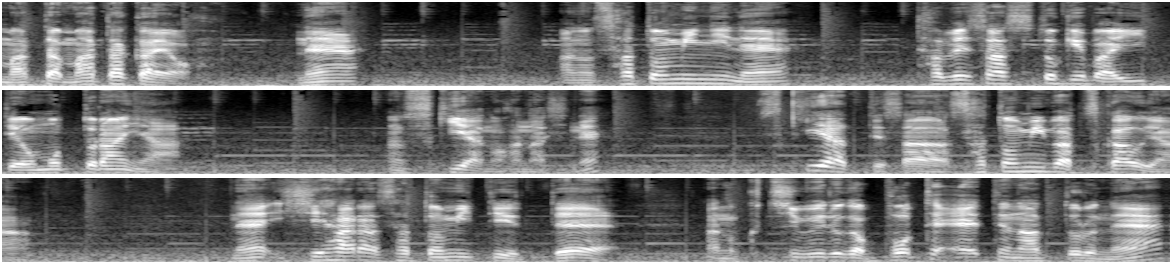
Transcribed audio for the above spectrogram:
またまたかよ。ね。あの里見にね食べさせとけばいいって思っとらんや。あのすき家の話ね。すき家ってさ里見ば使うやん。ね石原さとみって言ってあの唇がボテーってなっとるね。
